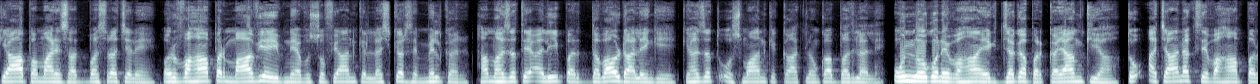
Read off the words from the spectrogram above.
कि आप हमारे साथ बसरा चले। और वहाँ पर माविया इबन अबू सुफियान के लश्कर से मिलकर हम हज़रत अली पर दबाव डालेंगे कि हज़रत उस्मान के कातलों का बदला लें। उन लोगों ने वहाँ एक जगह पर कयाम किया तो अचानक से वहाँ पर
